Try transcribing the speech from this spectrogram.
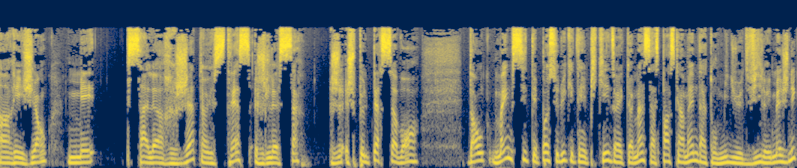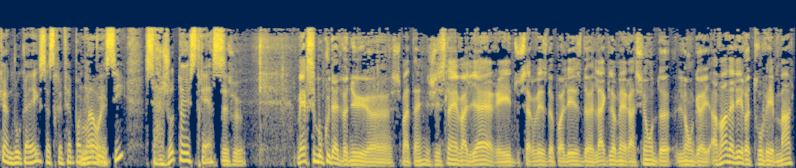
en région, mais ça leur jette un stress, je le sens, je, peux le percevoir. Donc, même si tu n'es pas celui qui est impliqué directement, ça se passe quand même dans ton milieu de vie. Imaginez qu'un de vos collègues se serait fait pas ah ici, ça ajoute un stress. C'est sûr. Merci beaucoup d'être venu euh, ce matin. Ghislain Vallière et du service de police de l'agglomération de Longueuil. Avant d'aller retrouver Marc,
